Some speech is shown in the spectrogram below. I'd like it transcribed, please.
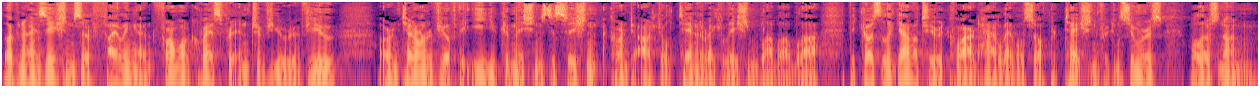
The organizations are filing a formal request for interview review or internal review of the EU Commission's decision according to Article 10 of the regulation, blah, blah, blah, because the legality required high levels of protection for consumers, while there's none.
